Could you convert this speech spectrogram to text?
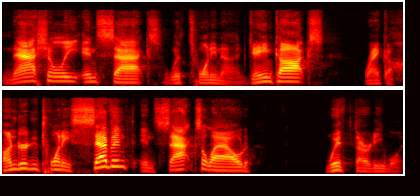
nationally in sacks with 29. Gamecocks rank 127th in sacks allowed with 31.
